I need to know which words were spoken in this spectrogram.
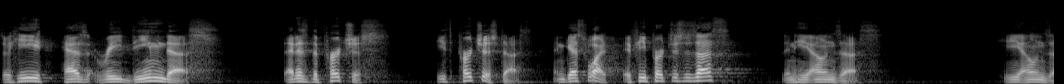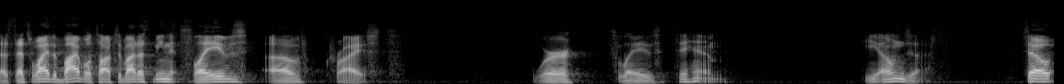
So he has redeemed us. That is the purchase. He's purchased us. And guess what? If he purchases us, then he owns us. He owns us. That's why the Bible talks about us being slaves of Christ. We're slaves to him. He owns us. So,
